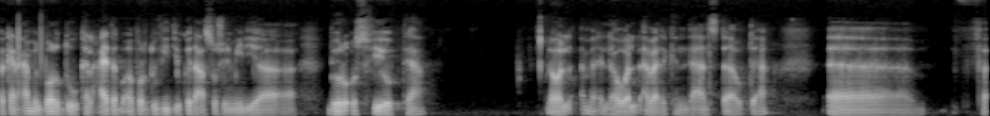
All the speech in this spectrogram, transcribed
فكان عامل برضو كالعادة بقى برضو فيديو كده على ال social media بيرقص فيه وبتاع. اللي هو اللي هو ال American dance ده وبتاع. آه ف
